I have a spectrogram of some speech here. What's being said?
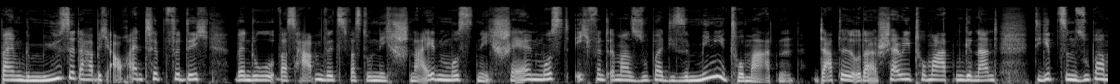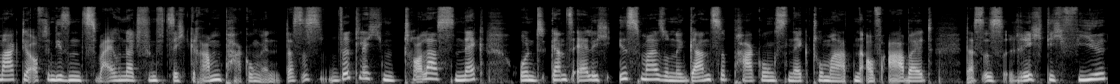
beim Gemüse, da habe ich auch einen Tipp für dich, wenn du was haben willst, was du nicht schneiden musst, nicht schälen musst. Ich finde immer super diese Mini-Tomaten, Dattel- oder Sherry-Tomaten genannt. Die gibt's im Supermarkt ja oft in diesen 250 Gramm Packungen. Das ist wirklich ein toller Snack und ganz ehrlich, iss mal so eine ganze Packung Snack-Tomaten auf Arbeit. Das ist richtig viel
